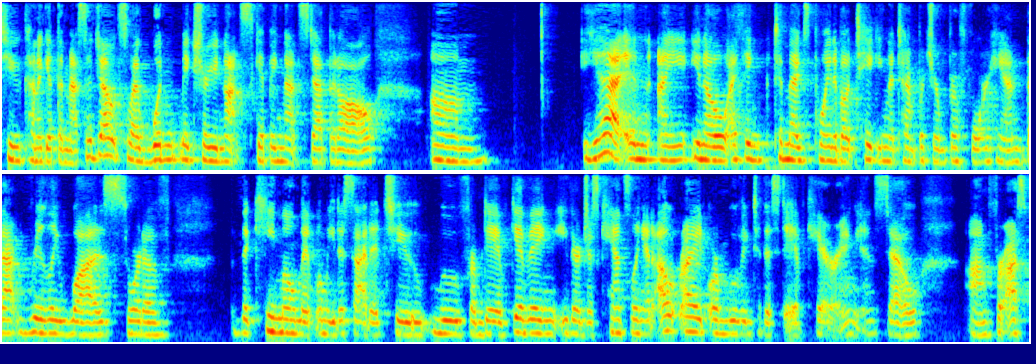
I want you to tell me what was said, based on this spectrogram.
to kind of get the message out. So I wouldn't make sure you're not skipping that step at all. Um, yeah, and I, you know, I think to Meg's point about taking the temperature beforehand, that really was sort of the key moment when we decided to move from day of giving either just canceling it outright or moving to this day of caring and so um, for us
